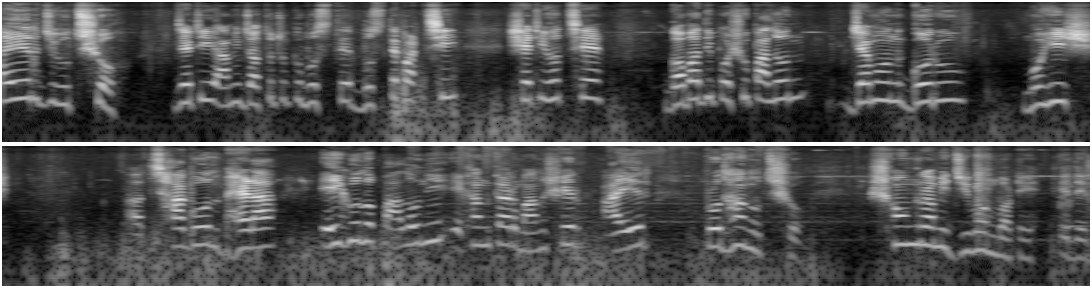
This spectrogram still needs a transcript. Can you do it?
আয়ের যে উৎস, যেটি আমি যতটুকু বুঝতে বুঝতে পারছি, সেটি হচ্ছে গবাদি পশুপালন যেমন গরু, মহিষ ছাগল, ভেড়া, এইগুলো পালনই এখানকার মানুষের আয়ের প্রধান উৎস। সংগ্রামী জীবন বটে এদের।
